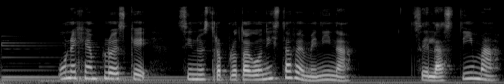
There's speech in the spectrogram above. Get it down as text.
Un ejemplo es que si nuestra protagonista femenina se lastima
